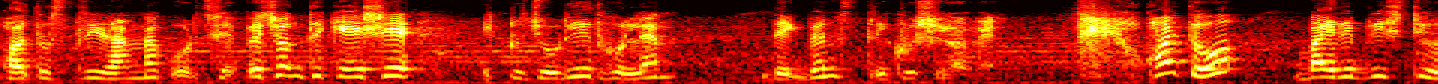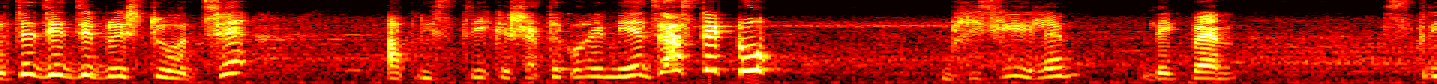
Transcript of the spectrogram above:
হয়তো স্ত্রী রান্না করছে, পেছন থেকে এসে একটু জড়িয়ে ধরলেন, দেখবেন স্ত্রী খুশি হবেন। হয়তো বাইরে বৃষ্টি হচ্ছে, যে যে বৃষ্টি হচ্ছে, আপনি স্ত্রীকে সাথে করে নিয়ে জাস্ট একটু ভিজে এলেন, দেখবেন স্ত্রী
